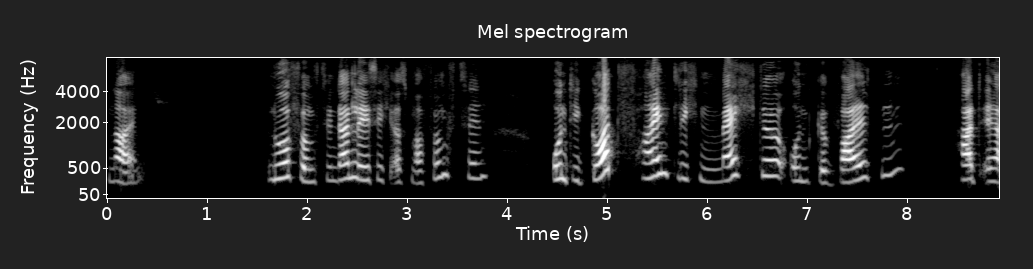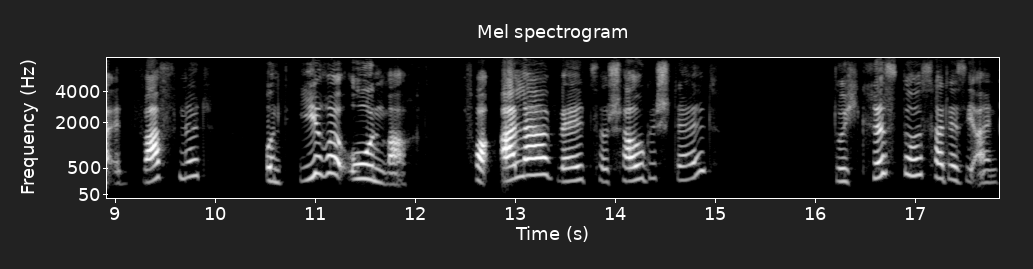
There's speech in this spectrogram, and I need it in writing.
Nein. Nur 15. Dann lese ich erstmal 15. Und die gottfeindlichen Mächte und Gewalten hat er entwaffnet und ihre Ohnmacht vor aller Welt zur Schau gestellt. Durch Christus hat er, sie einen,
